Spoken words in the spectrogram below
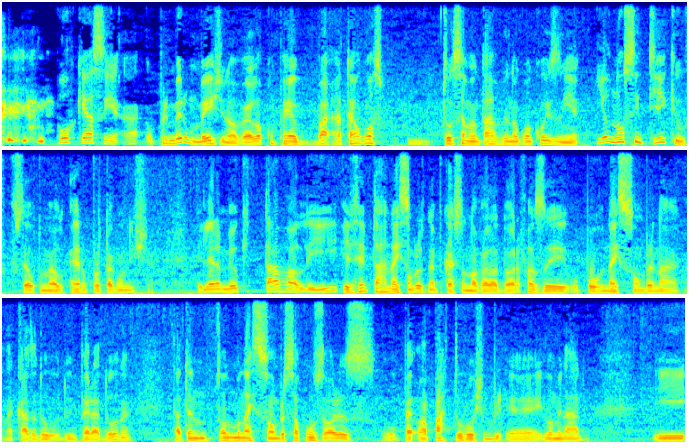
Porque assim, a, o primeiro mês de novela eu acompanhei até algumas. Toda semana eu tava vendo alguma coisinha. E eu não sentia que o Celto Mello era o protagonista. Ele era meio que tava ali, ele sempre tava nas sombras, né? Porque essa novela adora fazer o povo nas sombras na, na casa do, do imperador, né? Tá tendo todo mundo nas sombras, só com os olhos, uma parte do rosto é, iluminado. E,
